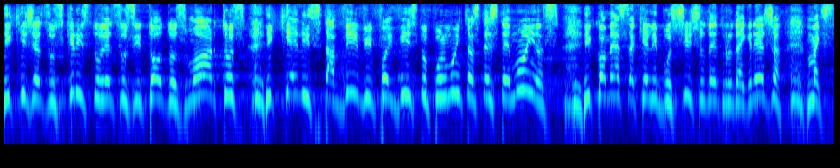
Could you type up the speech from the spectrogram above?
e que Jesus Cristo ressuscitou dos mortos e que ele está vivo e foi visto por muitas testemunhas? E começa aquele bochicho dentro da igreja, mas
